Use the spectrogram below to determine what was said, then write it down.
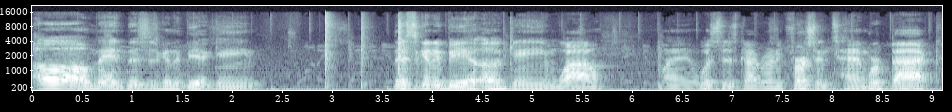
Oh, man, this is going to be a game. This is going to be a, a, game. Wow. Man, what's this guy running? First and 10. We're back.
